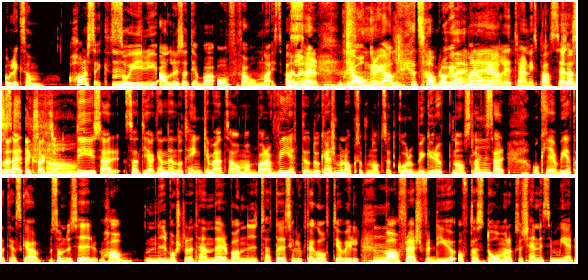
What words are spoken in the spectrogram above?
och liksom har sex så är det ju aldrig så att jag bara, åh för fan vad nice. Alltså, Mm. Eller så här, jag ångrar ju aldrig ett samlag. Jag, man ångrar aldrig ett träningspass. Alltså, Precis, så här, exakt så. Det är ju så här, så att jag kan ändå tänka mig att så här, om man bara vet det och då kanske man också på något sätt går och bygger upp någon slags Mm. så här, okej jag vet att jag ska, som du säger, ha nyborstade tänder, vara nytvättad, det ska lukta gott, jag vill vara fräsch. För det är ju oftast då man också känner sig mer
